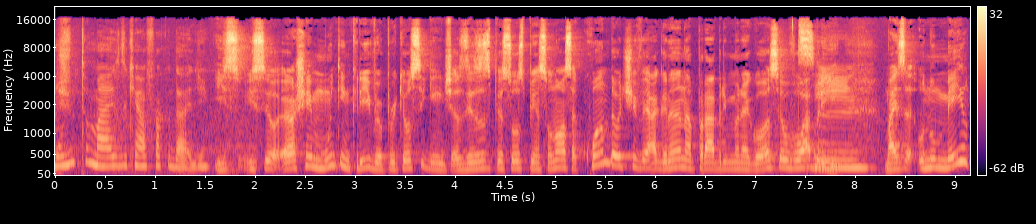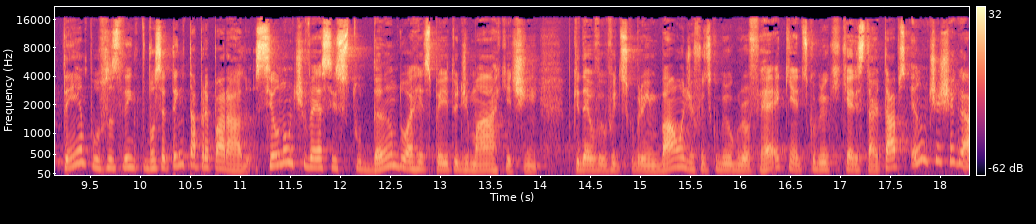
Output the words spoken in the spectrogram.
muito mais do que uma faculdade. Isso, isso eu achei muito incrível, porque é o seguinte, às vezes as pessoas pensam, nossa, quando eu tiver a grana para abrir meu negócio, eu vou Sim. abrir. Mas uh, no meio tempo, você tem, você tem que estar preparado. Se eu não tivesse estudando a respeito de marketing, porque daí eu fui descobrir o inbound, eu fui descobrir o growth hacking, eu descobri o que era startups, eu não tinha chegado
